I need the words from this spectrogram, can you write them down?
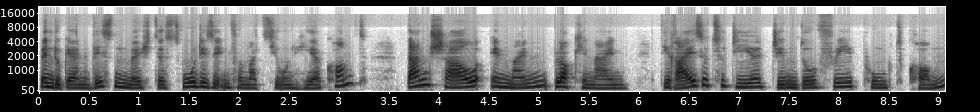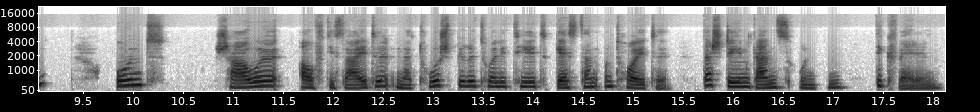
Wenn du gerne wissen möchtest, wo diese Information herkommt, dann schau in meinen Blog hinein, die Reise zu dir, jimdofree.com und schaue auf die Seite Naturspiritualität gestern und heute. Da stehen ganz unten die Quellen.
